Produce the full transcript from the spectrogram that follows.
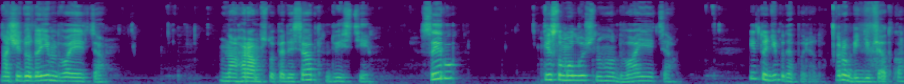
Значить, додаємо два яйця на грам 150-200 сиру кисломолочного, два яйця. І тоді буде порядок. Робіть, дівчатка.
